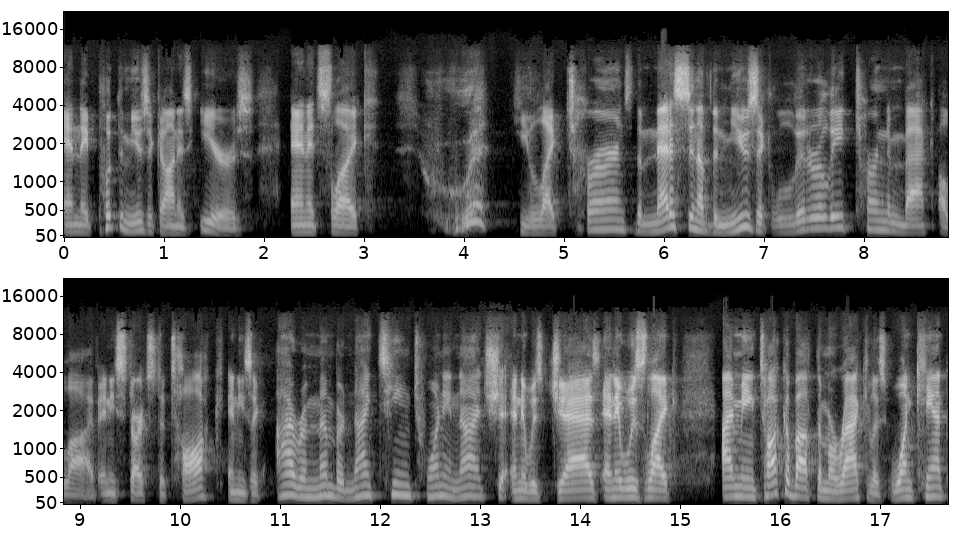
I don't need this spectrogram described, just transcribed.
and they put the music on his ears and it's like he like turns the medicine of the music literally turned him back alive and he starts to talk and he's like i remember 1929 shit and it was jazz and it was like I mean, talk about the miraculous. One can't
